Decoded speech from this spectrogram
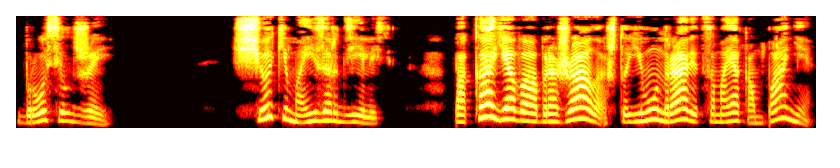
бросил Джей. Щеки мои зарделись. Пока я воображала, что ему нравится моя компания,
